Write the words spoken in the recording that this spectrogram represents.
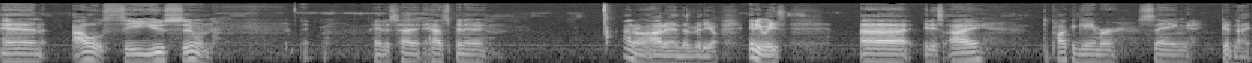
and I will see you soon. It has, it has been a. I don't know how to end the video. Anyways, uh, it is I, the Pocket Gamer, saying good night.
